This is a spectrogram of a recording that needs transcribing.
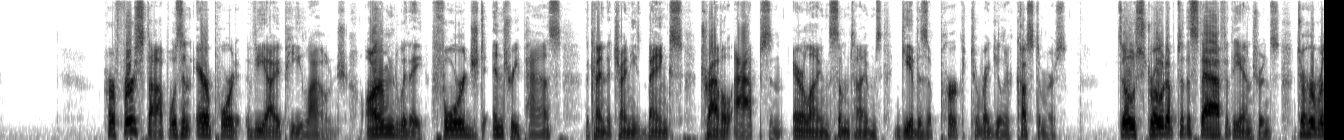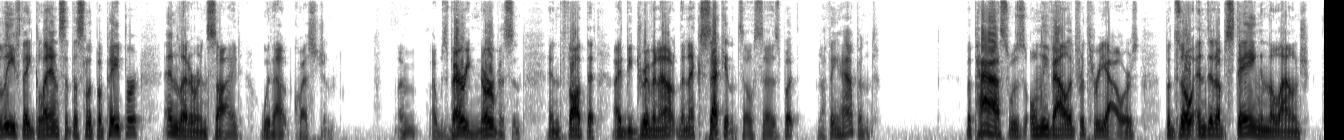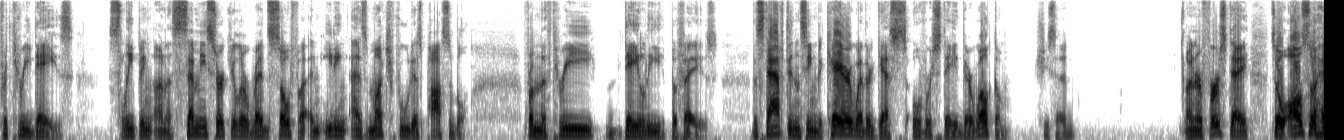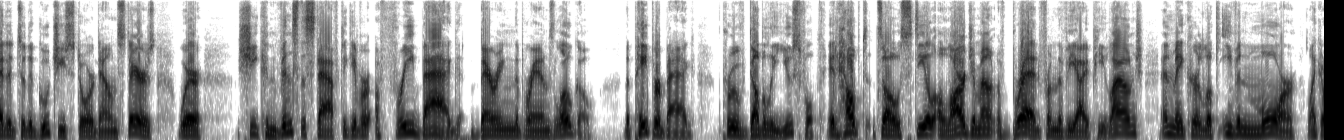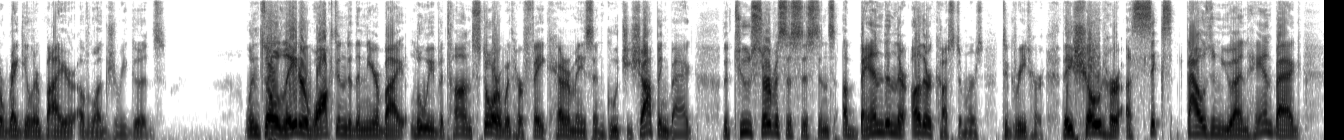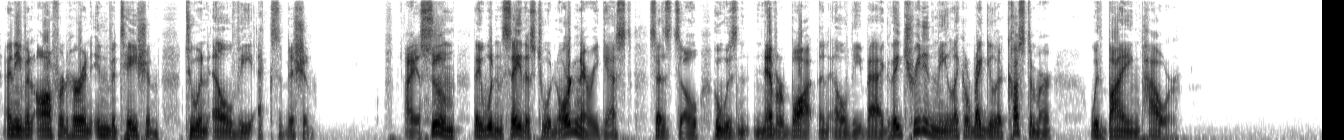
Her first stop was an airport VIP lounge, armed with a forged entry pass, the kind that Chinese banks, travel apps, and airlines sometimes give as a perk to regular customers. Zou strode up to the staff at the entrance. To her relief, they glanced at the slip of paper and let her inside without question. I'm, I was very nervous and, and thought that I'd be driven out the next second, Zou says, but nothing happened. The pass was only valid for three hours, but Zou ended up staying in the lounge for three days, sleeping on a semicircular red sofa and eating as much food as possible from the three daily buffets. The staff didn't seem to care whether guests overstayed their welcome, she said. On her first day, Zou also headed to the Gucci store downstairs, where she convinced the staff to give her a free bag bearing the brand's logo. The paper bag proved doubly useful. It helped Zou steal a large amount of bread from the VIP lounge and make her look even more like a regular buyer of luxury goods. When Zou later walked into the nearby Louis Vuitton store with her fake Hermes and Gucci shopping bag, the two service assistants abandoned their other customers to greet her. They showed her a 6,000 yuan handbag and even offered her an invitation to an LV exhibition. I assume they wouldn't say this to an ordinary guest, says Zou, who has never bought an LV bag. They treated me like a regular customer with buying power.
